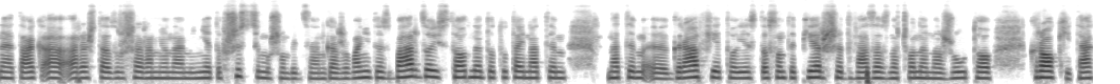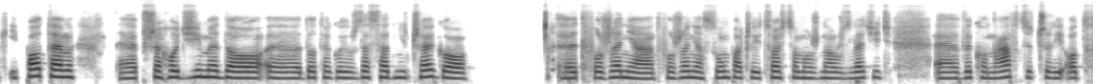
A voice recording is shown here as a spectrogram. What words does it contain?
e, tak, a a reszta wzrusza ramionami. Nie, to wszyscy muszą być zaangażowani. To jest bardzo istotne, to tutaj na tym na tym, e, grafie to jest to są te pierwsze 2 zaznaczone na żółto kroki, tak, i potem, e, przechodzimy do, e, do tego już zasadniczego tworzenia tworzenia SUMP-a, czyli coś, co można już zlecić, e, wykonawcy, czyli od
